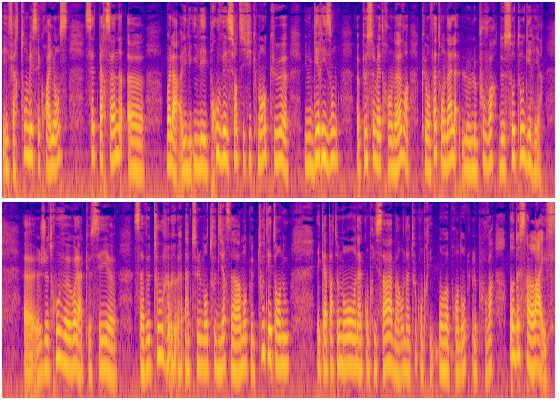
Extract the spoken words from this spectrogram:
et faire tomber ses croyances, cette personne, euh, voilà, il, est prouvé scientifiquement que euh, une guérison euh, peut se mettre en œuvre, qu'en fait on a le, pouvoir de s'auto-guérir. je trouve voilà que c'est ça veut tout absolument tout dire. C'est vraiment que tout est en nous et qu'à partir du moment où on a compris ça, ben, on a tout compris. On reprend donc le pouvoir de sa life.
